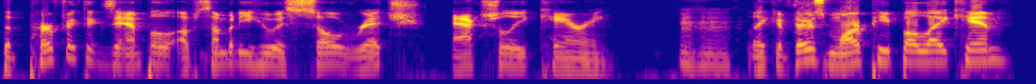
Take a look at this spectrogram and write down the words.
the perfect example of somebody who is so rich actually caring. Mm-hmm. Like if there's more people like him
